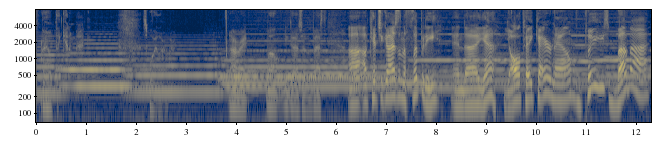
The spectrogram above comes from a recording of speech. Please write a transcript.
I hope they get him back. Spoiler alert. All right. Well, you guys are the best. Uh, I'll catch you guys on the flippity. And uh, yeah, y'all take care now. Peace. Bye bye.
